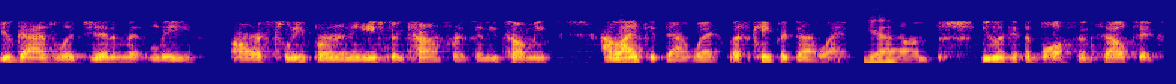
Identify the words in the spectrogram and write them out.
you guys legitimately are a sleeper in the Eastern Conference, and he told me, I like it that way. Let's keep it that way. Yeah. Um, you look at the Boston Celtics.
